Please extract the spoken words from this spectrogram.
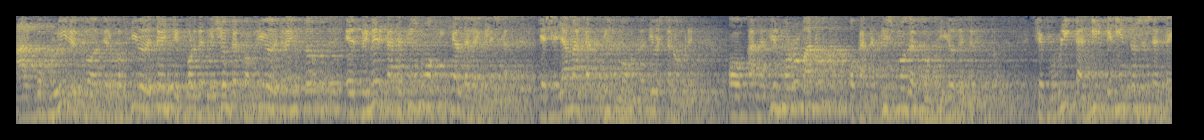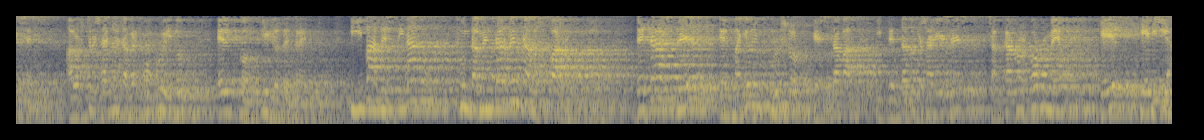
al concluir el, Concilio de Trento y por decisión del Concilio de Trento, el primer catecismo oficial de la Iglesia, que se llama el catecismo, recibe este nombre, o catecismo romano o catecismo del Concilio de Trento. Se publica en 1566, a los tres años de haber concluido el Concilio de Trento y va destinado fundamentalmente a los párrocos. Detrás de él, el mayor impulsor que estaba intentando que saliese es San Carlos Borromeo, que él quería,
